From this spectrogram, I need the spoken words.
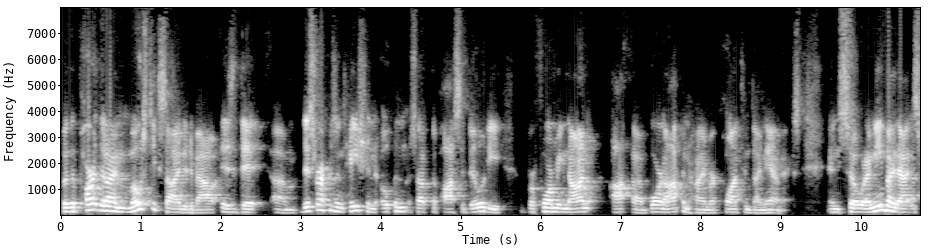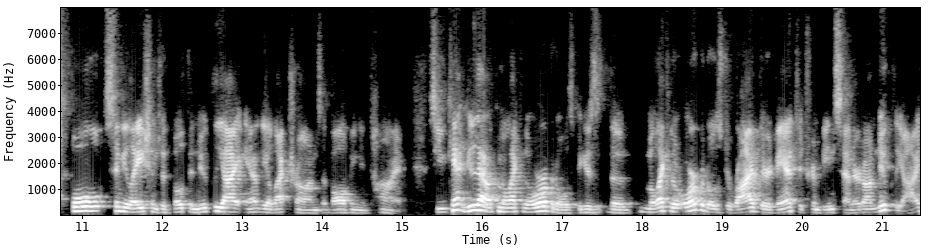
But the part that I'm most excited about is that um, this representation opens up the possibility of performing non uh, uh, Born Oppenheimer quantum dynamics. And so what I mean by that is full simulations with both the nuclei and the electrons evolving in time. So you can't do that with molecular orbitals because the molecular orbitals derive their advantage from being centered on nuclei.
